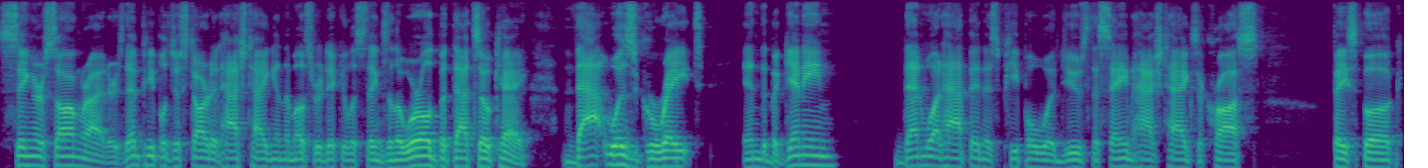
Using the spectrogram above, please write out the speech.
singer songwriters. Then people just started hashtagging the most ridiculous things in the world, but that's okay. That was great in the beginning. Then what happened is people would use the same hashtags across Facebook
